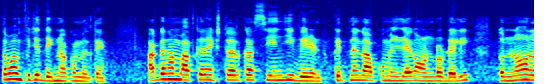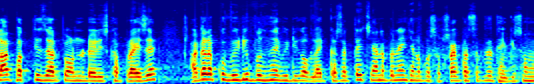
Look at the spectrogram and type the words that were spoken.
तमाम फीचर देखने को मिलते हैं। अगर हम बात करें एक्स्टर का सी एन जी वेरियंट कितने का आपको मिल जाएगा ऑनडो डेली तो नौ लाख बत्तीस हज़ार रुपये ऑनडो डेली इसका प्राइस है। अगर आपको वीडियो पसंद है वीडियो को आप लाइक कर सकते हैं। चैनल पर नहीं चैनल को सब्सक्राइब कर सकते हैं। थैंक यू सो मच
